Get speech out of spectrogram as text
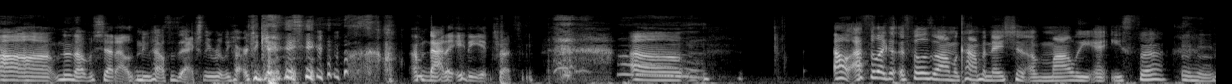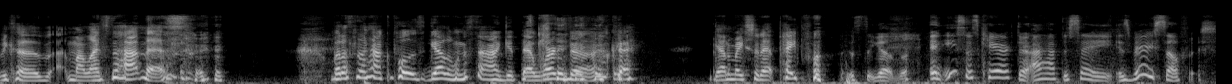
Um, no, no, but shout out. Newhouse is actually really hard to get. I'm not an idiot, trust me. Um, oh, I feel like I feel as though I'm a combination of Molly and Issa Mhm. because my life's a hot mess. but I somehow can pull it together when it's time to get that work done. Okay, got to make sure that paper is together. And Issa's character, I have to say, is very selfish.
